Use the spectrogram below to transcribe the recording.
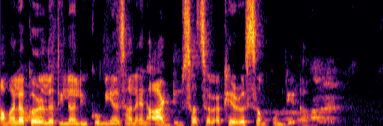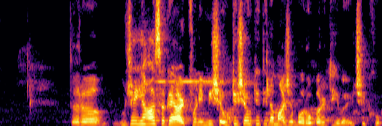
आम्हाला कळलं तिला लिकोमिया झाला आणि आठ दिवसात सगळा खेळच संपून गेला. तर म्हणजे ह्या सगळ्या आठवणी मी शेवटी शेवटी तिला माझ्या बरोबर ठेवायची खूप.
